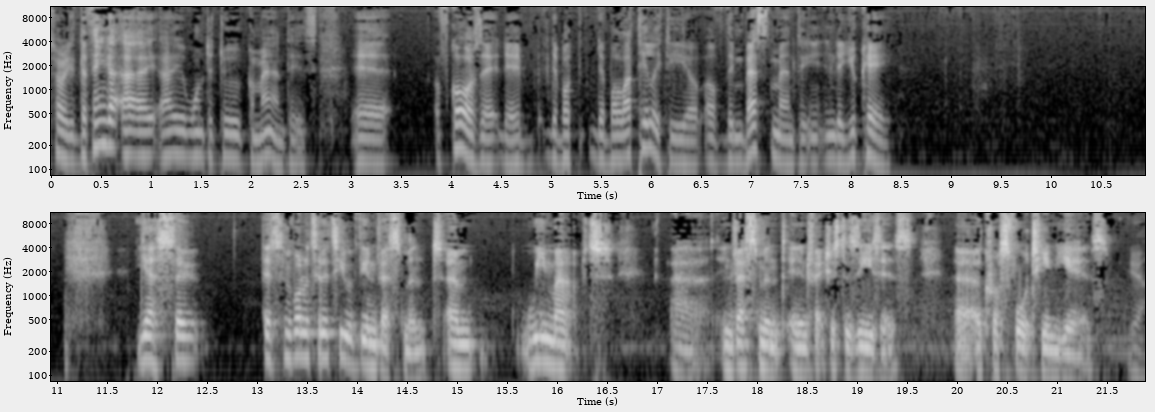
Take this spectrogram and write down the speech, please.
Sorry, the thing I, I wanted to comment is, uh, of course, the the, the, the volatility of, of the investment in, in the UK. Yes, so there's some volatility with the investment. Um, we mapped uh, investment in infectious diseases uh, across 14 years. Yeah.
